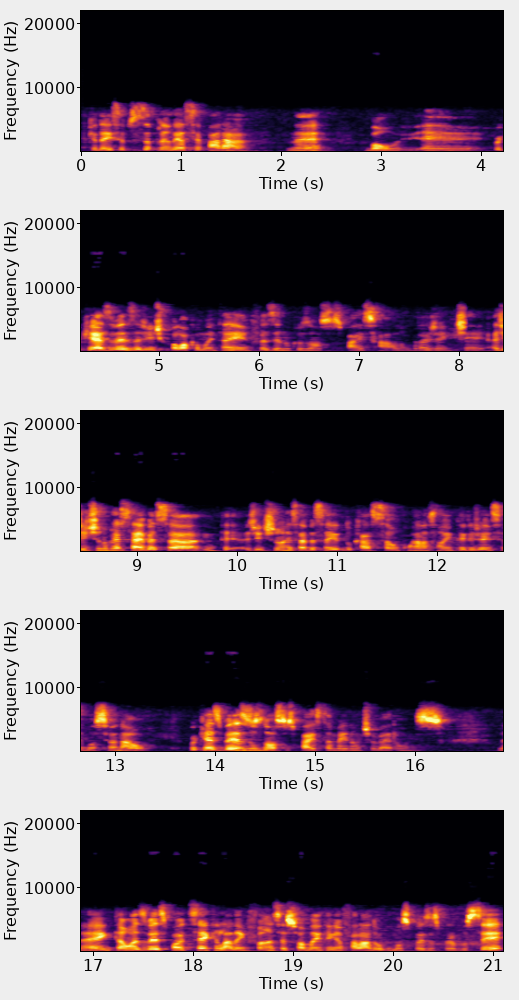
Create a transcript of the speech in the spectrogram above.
Porque daí você precisa aprender a separar, né? Bom, é, porque às vezes a gente coloca muita ênfase no que os nossos pais falam pra gente. É, a gente não recebe essa a gente não recebe essa educação com relação à inteligência emocional, porque às vezes os nossos pais também não tiveram isso, né? Então, às vezes pode ser que lá na infância sua mãe tenha falado algumas coisas para você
